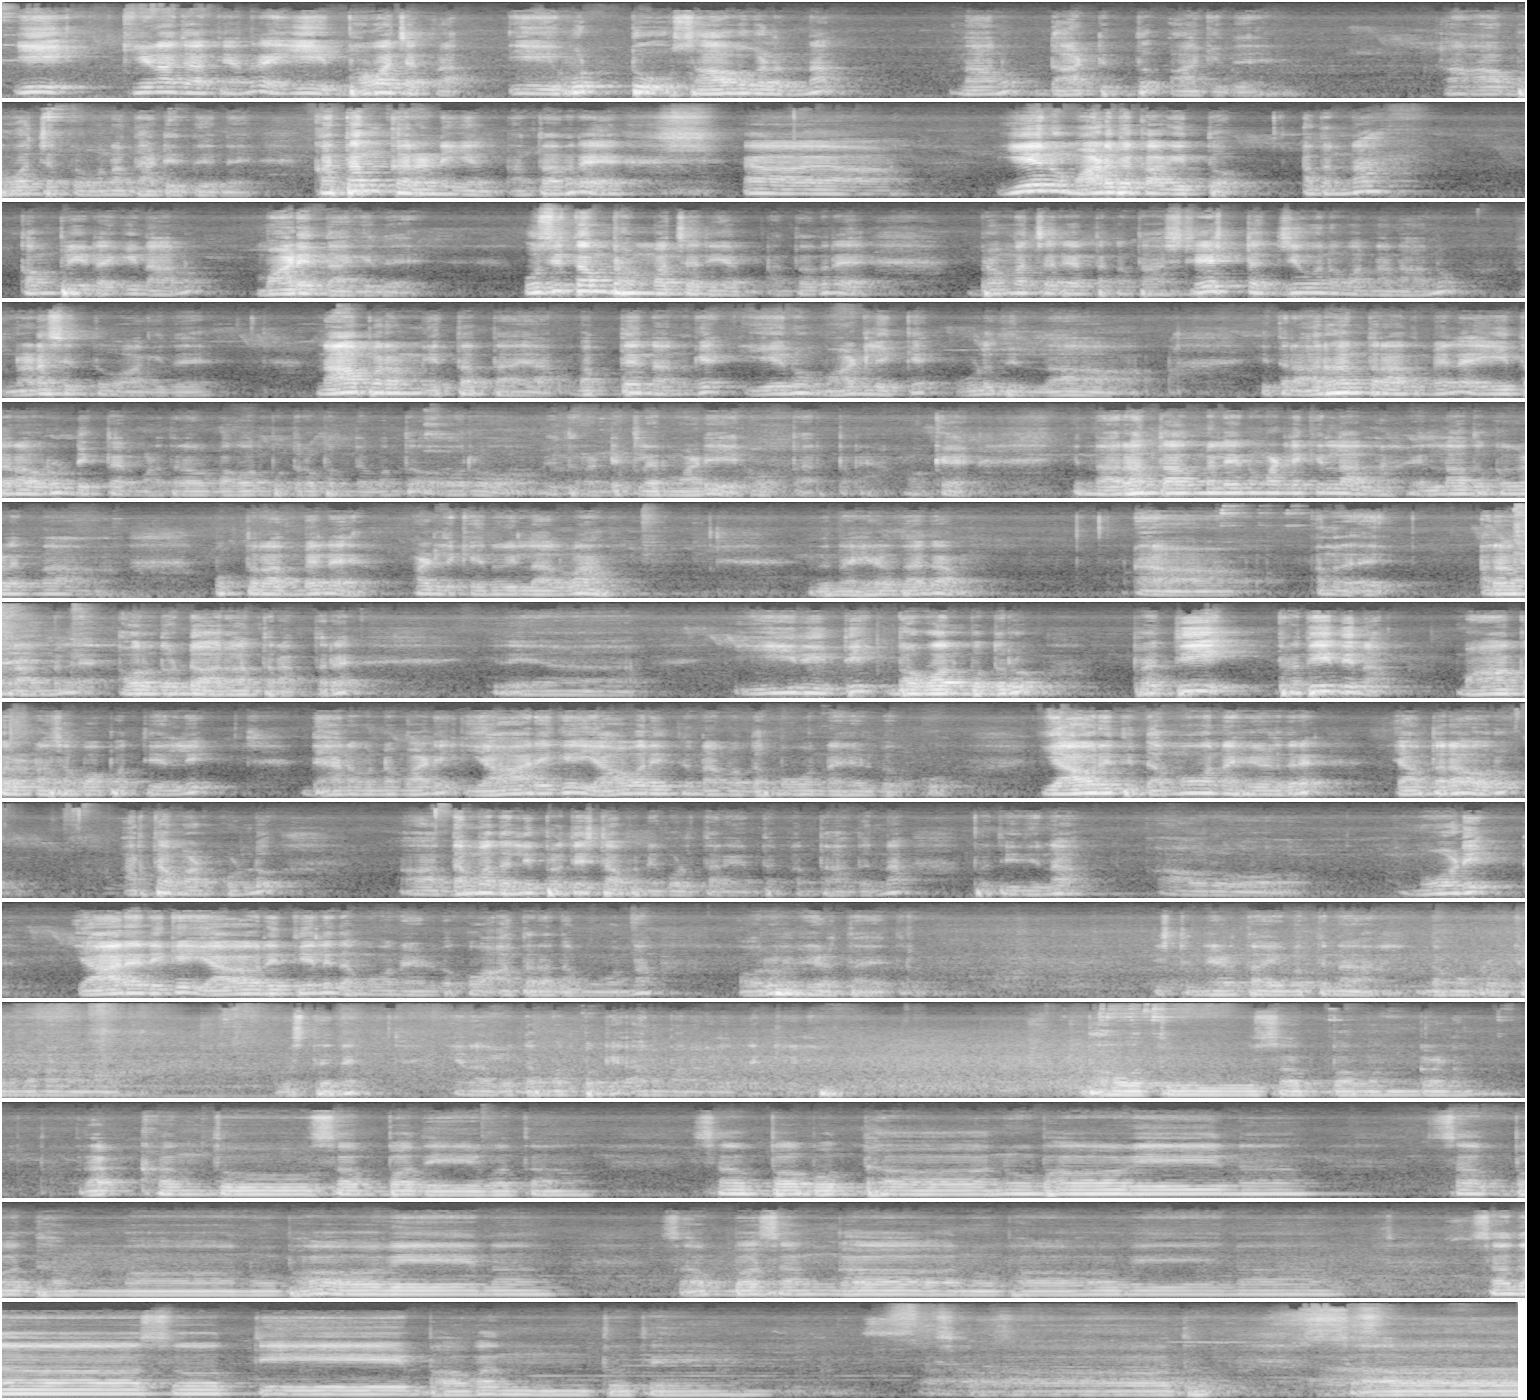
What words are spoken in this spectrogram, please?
ಈ ಕೀಣಾಜಾತಿ ಅಂದರೆ ಈ ಭವಚಕ್ರ, ಈ ಹುಟ್ಟು ಸಾವುಗಳನ್ನು ನಾನು ದಾಟಿದ್ದು ಆಗಿದೆ. ಆ ಭವಚಕ್ರವನ್ನು ದಾಟಿದ್ದೇನೆ. ಕಥಂಕರಣೀಯ ಅಂತಂದರೆ ಏನು ಮಾಡಬೇಕಾಗಿತ್ತು ಅದನ್ನು ಕಂಪ್ಲೀಟಾಗಿ ನಾನು ಮಾಡಿದ್ದಾಗಿದೆ. ಉಸಿತಂ ಬ್ರಹ್ಮಚರ್ಯ ಅಂತಂದರೆ, ಬ್ರಹ್ಮಚರ್ಯ ಅಂತಕ್ಕಂತಹ ಶ್ರೇಷ್ಠ ಜೀವನವನ್ನು ನಾನು ನಡೆಸಿದ್ದು ಆಗಿದೆ. ನಾಪರಂ ಇತ್ತತ್ತಾಯ ಮತ್ತೆ ನನಗೆ ಏನೂ ಮಾಡಲಿಕ್ಕೆ ಉಳಿದಿಲ್ಲ. ಈ ಥರ ಅರ್ಹತರಾದ ಮೇಲೆ ಈ ಥರ ಅವರು ಡಿಕ್ಲೇರ್ ಮಾಡ್ತಾರೆ. ಅವ್ರು ಭಗವಂತ ಬುದ್ಧರು ಬಂದೆ ಬಂದು ಅವರು ಈ ಥರ ಡಿಕ್ಲೇರ್ ಮಾಡಿ ಹೋಗ್ತಾ ಇರ್ತಾರೆ. ಓಕೆ ಇನ್ನು ಅರ್ಹಂತ ಆದಮೇಲೆ ಏನು ಮಾಡಲಿಕ್ಕಿಲ್ಲ ಅಲ್ಲ? ಎಲ್ಲ ದುಃಖಗಳಿಂದ ಮುಕ್ತರಾದ ಮೇಲೆ ಮಾಡಲಿಕ್ಕೇನೂ ಇಲ್ಲ ಅಲ್ವಾ? ಇದನ್ನು ಹೇಳಿದಾಗ ಅಂದರೆ ಅರ್ಹಂತರಾದಮೇಲೆ ಅವರು ದೊಡ್ಡ ಅರ್ಹತರಾಗ್ತಾರೆ. ಈ ರೀತಿ ಭಗವಾನ್ ಬುದ್ಧರು ಪ್ರತಿ, ಪ್ರತಿದಿನ ಮಹಾಕರುಣ ಸಭಾಪತಿಯಲ್ಲಿ ಧ್ಯಾನವನ್ನು ಮಾಡಿ ಯಾರಿಗೆ ಯಾವ ರೀತಿ ನಾನು ಧರ್ಮವನ್ನು ಹೇಳಬೇಕು ಯಾವ ರೀತಿ ಧಮ್ಮವನ್ನು ಹೇಳಿದ್ರೆ ಯಾವ ಥರ ಅವರು ಅರ್ಥ ಮಾಡಿಕೊಂಡು ಧಮ್ಮದಲ್ಲಿ ಪ್ರತಿಷ್ಠಾಪನೆಗೊಳ್ತಾರೆ ಅಂತಕ್ಕಂತಹದನ್ನು ಪ್ರತಿದಿನ ಅವರು ನೋಡಿ ಯಾರ್ಯಾರಿಗೆ ಯಾವ ರೀತಿಯಲ್ಲಿ ಧಮ್ಮವನ್ನು ಹೇಳಬೇಕು ಆ ಥರ ಧಮ್ಮವನ್ನು ಅವರು ಹೇಳ್ತಾ ಇದ್ರು. ಇಷ್ಟನ್ನು ಹೇಳ್ತಾ ಇವತ್ತಿನ ಧಮ್ಮ ಪ್ರವಚನವನ್ನು ನಾನು ಮುಗಿಸ್ತೇನೆ. ಏನಾದರೂ ಧಮ್ಮದ ಬಗ್ಗೆ ಅನುಮಾನಗಳಿದ್ದರೆ ಕೇಳಿ. ಭವತು ಸಬ್ಬ ಮಂಗಳಂ ರಕ್ಷಂತು ಸಬ್ಬ ದೇವತಾ ಸಬ್ಬ ಬುದ್ಧಾನುಭಾವೇನ ಸಬ್ಬ ಧಮ್ಮಾನುಭಾವೇನ ಸಬ್ಬ ಸಂಘಾನುಭಾವೇನ ಸದಾ ಸೋತಿ ಭವಂತು ತೇ ಸಾಧು ಸಾಧು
